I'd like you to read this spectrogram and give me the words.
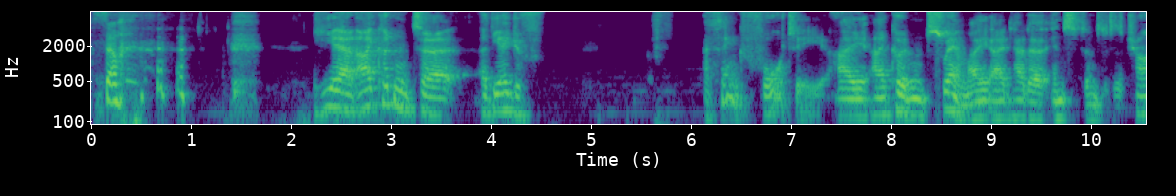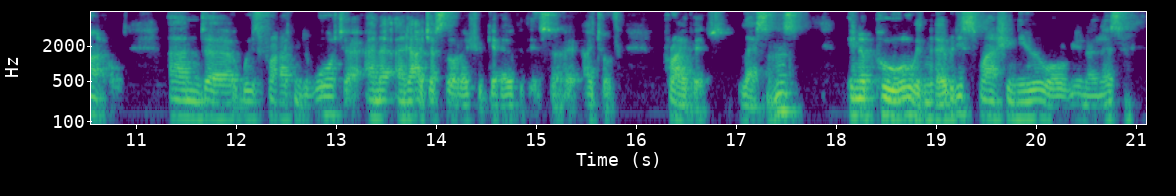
So, yeah, I couldn't. Uh at the age of, I think, 40, I, I couldn't swim. I, would had an incident as a child and uh, was frightened of water. And, and, I just thought I should get over this. So I, I took private lessons in a pool with nobody splashing you or, you know, there's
